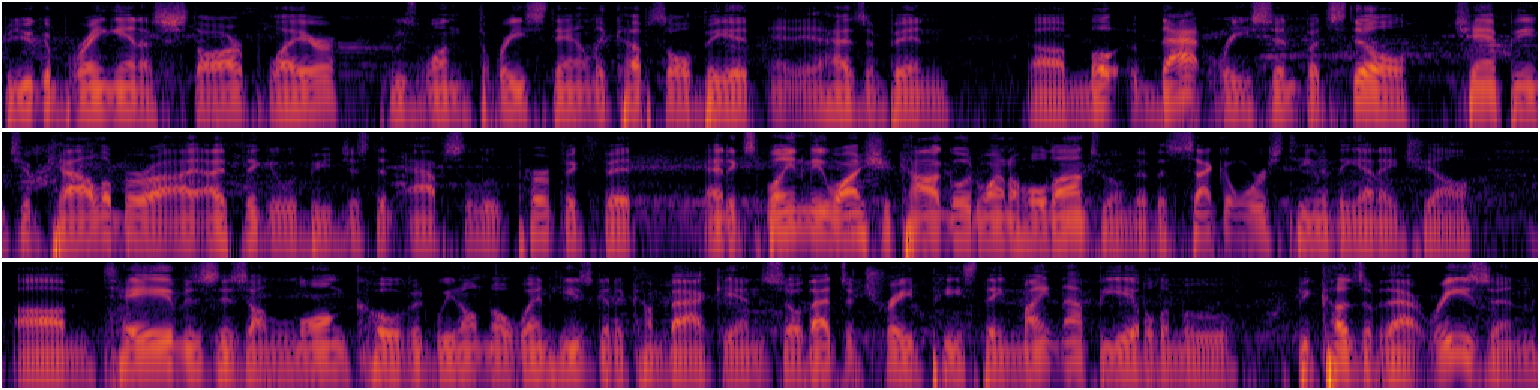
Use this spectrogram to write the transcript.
But you could bring in a star player who's won three Stanley Cups, albeit it hasn't been uh, mo- that recent, but still championship caliber. I-, I, think it would be just an absolute perfect fit. And explain to me why Chicago would want to hold on to him. They're the second worst team in the NHL. Um, Toews is on long COVID. We don't know when he's going to come back in, so that's a trade piece they might not be able to move because of that reason.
